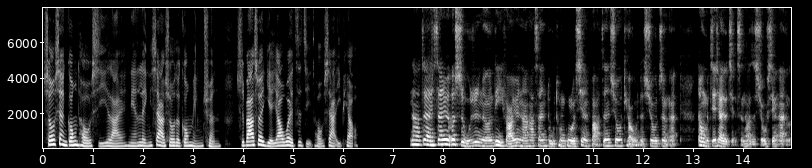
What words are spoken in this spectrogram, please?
《修宪公投袭来，年龄下修的公民权，十八岁也要为自己投下一票》。那在三月二十五日呢，立法院呢，他三读通过了宪法增修条文的修正案。那我们接下来就简称它是修宪案了。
